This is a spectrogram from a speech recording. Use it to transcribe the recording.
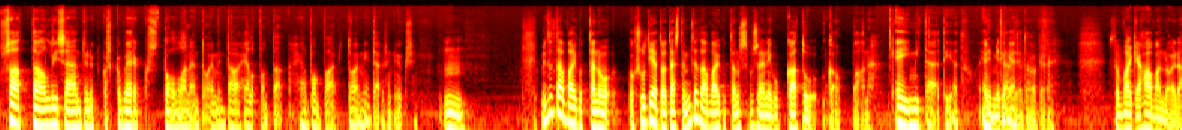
saattaa olla lisääntynyt, koska verkossa tollainen toiminta on helpompaa, helpompaa toimii täysin yksin. Mm. Miten tämä on vaikuttanut, onko sinulla tietoa tästä, miten tämä on vaikuttanut semmoiseen niin katukauppaan? Ei mitään tietoa. Ei mitään tiedä. tietoa, okei. Okay. Sitä on vaikea havainnoida.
